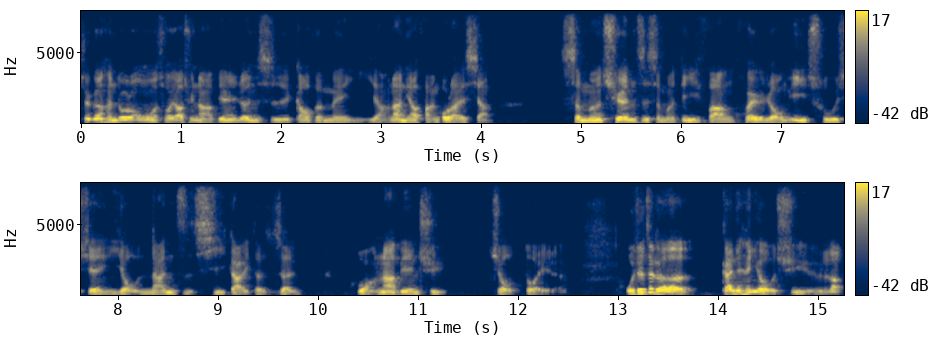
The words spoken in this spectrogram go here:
就跟很多人问我说要去哪边认识高分妹一样，那你要反过来想，什么圈子、什么地方会容易出现有男子气概的人，往那边去就对了。我觉得这个概念很有趣，让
